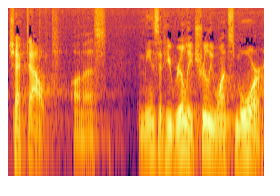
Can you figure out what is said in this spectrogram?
checked out on us. It means that He really, truly wants more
